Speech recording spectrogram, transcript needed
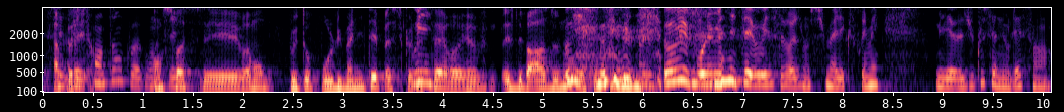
ça fait après, depuis 30 ans quoi. En soi, c'est vraiment plutôt pour l'humanité parce que Oui. la Terre, euh, elle se débarrasse de nous Oui. et continue. oui, oui, pour l'humanité, oui, c'est vrai, je me suis mal exprimée. Mais euh, du coup, ça nous laisse un,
